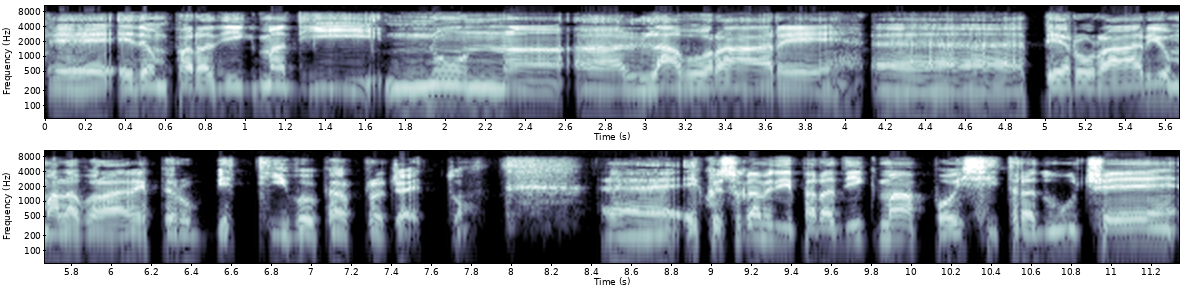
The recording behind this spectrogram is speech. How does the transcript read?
eh, ed è un paradigma di non eh, lavorare eh, per orario ma lavorare per obiettivo e per progetto. Eh, e questo cambio di paradigma poi si traduce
